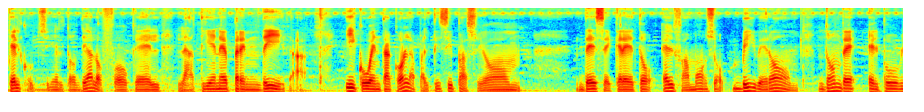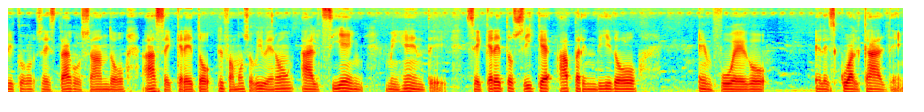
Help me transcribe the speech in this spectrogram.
que el concierto de Alofoque la tiene prendida y cuenta con la participación de secreto el famoso biberón donde el público se está gozando a secreto el famoso biberón al 100 mi gente. Secreto sí que ha prendido en fuego el Squall Calden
